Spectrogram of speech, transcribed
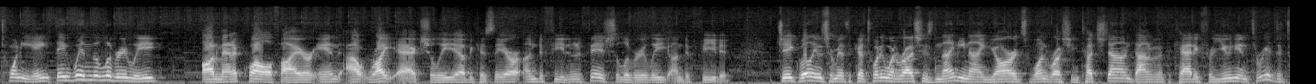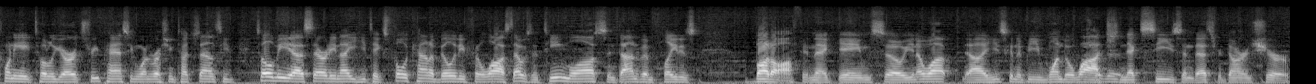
28. They win the Liberty League automatic qualifier and outright, actually, uh, because they are undefeated and finished the Liberty League undefeated. Jake Williams from Ithaca, 21 rushes, 99 yards, one rushing touchdown. Donovan Piccati for Union, 328 total yards, three passing, one rushing touchdowns. He told me uh, Saturday night he takes full accountability for the loss. That was a team loss, and Donovan played his butt off in that game. So you know what? Uh, he's going to be one to watch next season. That's for darn sure.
